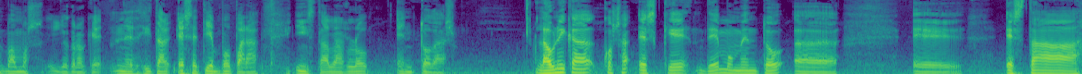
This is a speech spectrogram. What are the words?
vamos, yo creo que necesita ese tiempo para instalarlo en todas. La única cosa es que de momento eh, eh, esta,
